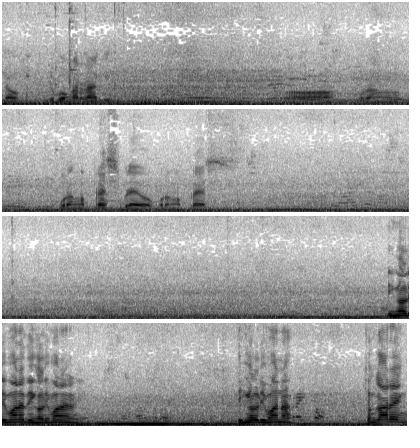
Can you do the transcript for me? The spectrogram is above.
tuh dibongkar lagi oh kurang kurang ngepres bro kurang ngepres Tinggal di mana? Tinggal di mana nih? Tinggal di mana? Cengkareng.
